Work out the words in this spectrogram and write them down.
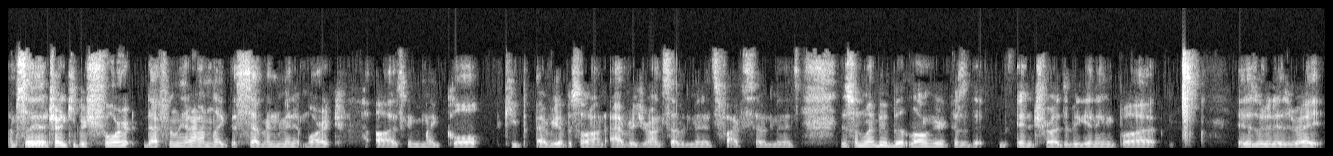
I'm still gonna try to keep it short, definitely around like the seven minute mark. Uh, it's gonna be my goal keep every episode on average around seven minutes, five to seven minutes. This one might be a bit longer because of the intro at the beginning, but it is what it is, right?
